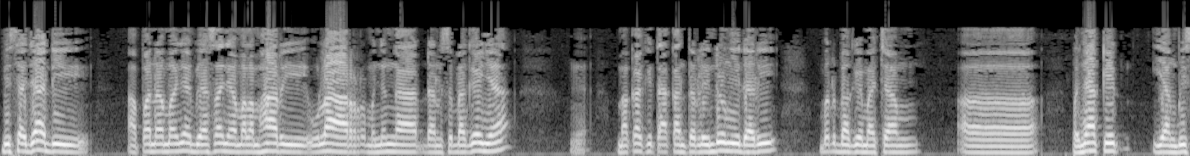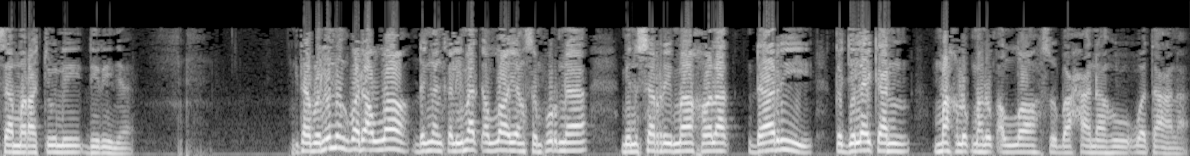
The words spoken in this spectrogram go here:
bisa jadi apa namanya biasanya malam hari ular menyengat dan sebagainya, ya, maka kita akan terlindungi dari berbagai macam uh, penyakit yang bisa meracuni dirinya. Kita berlindung kepada Allah dengan kalimat Allah yang sempurna min syarri ma khalaq dari kejelekan makhluk-makhluk Allah Subhanahu wa taala.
